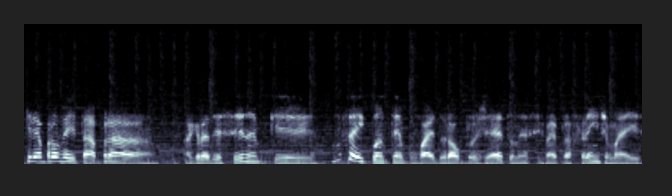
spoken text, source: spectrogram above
Queria aproveitar para agradecer, né? Porque não sei quanto tempo vai durar o projeto, né? Se vai para frente, mas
